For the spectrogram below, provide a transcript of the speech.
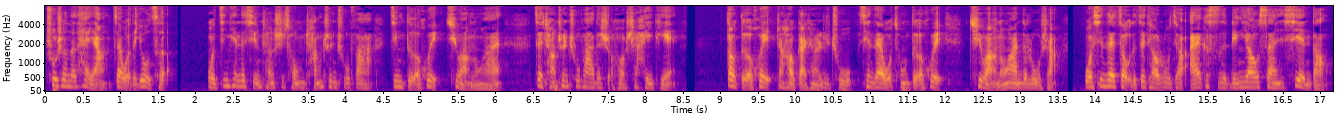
初升的太阳在我的右侧。我今天的行程是从长春出发，经德惠去往农安。在长春出发的时候是黑天。到德惠正好赶上日出。现在我从德惠去往农安的路上，我现在走的这条路叫 X 零幺三县道。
